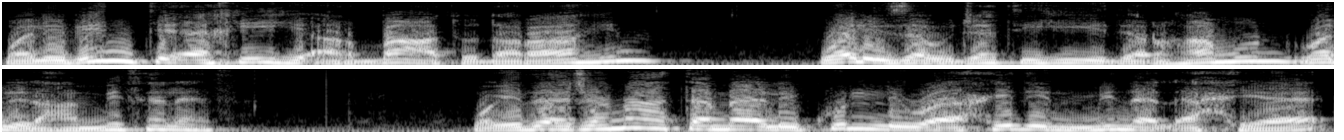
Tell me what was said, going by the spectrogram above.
ولبنت أخيه أربعة دراهم ولزوجته درهم وللعم ثلاثة وإذا جمعت ما لكل واحد من الأحياء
